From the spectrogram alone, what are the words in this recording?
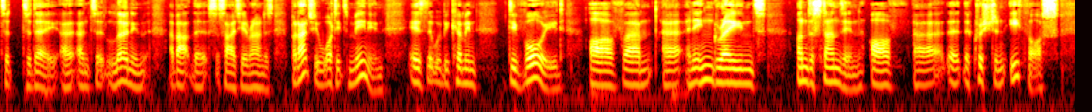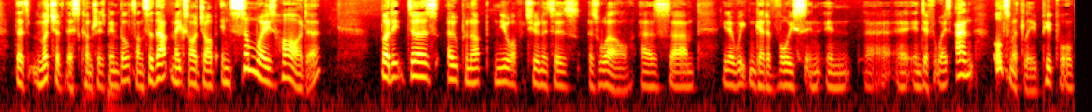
to, today and, and to learning about the society around us. But actually, what it's meaning is that we're becoming devoid of um, uh, an ingrained understanding of uh, the, the Christian ethos that much of this country has been built on. So that makes our job in some ways harder but it does open up new opportunities as well as um, you know we can get a voice in in uh, in different ways. And ultimately people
